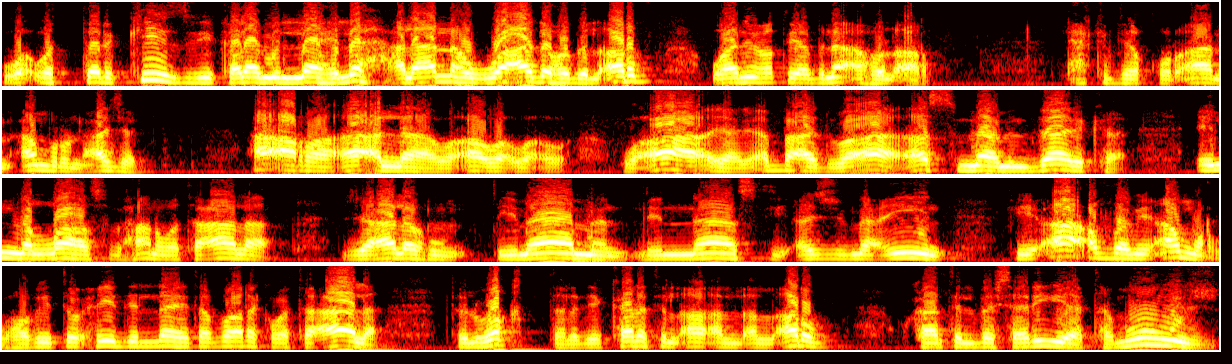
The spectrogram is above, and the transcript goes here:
والتركيز في كلام الله له على أنه وعده بالأرض وأن يعطي أبنائه الأرض. لكن في القرآن أمر عجب. أعرى أعلى وأع يعني أبعد وأسمى من ذلك. إن الله سبحانه وتعالى جعلهم إماما للناس أجمعين في أعظم أمر وهو في توحيد الله تبارك وتعالى. في الوقت الذي كانت الأرض وكانت البشرية تموج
